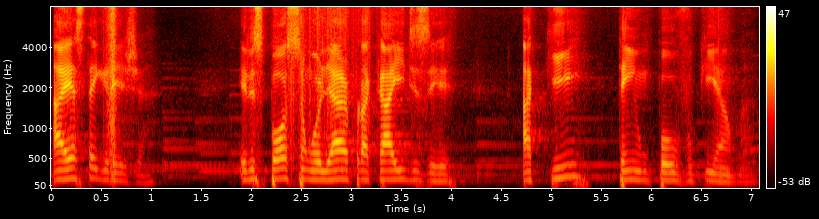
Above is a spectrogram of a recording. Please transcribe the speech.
a esta igreja, eles possam olhar para cá e dizer: aqui tem um povo que ama,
